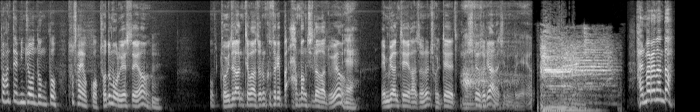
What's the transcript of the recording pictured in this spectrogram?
또 한때 민주운동 또 투사였고. 저도 모르겠어요. 음. 어, 저희들한테 와서는 큰 소리 빵빵 치다가도요. 예. MB한테 가서는 절대 아. 싫은 소리 안 하시는 분이에요. 할 말은 한다.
